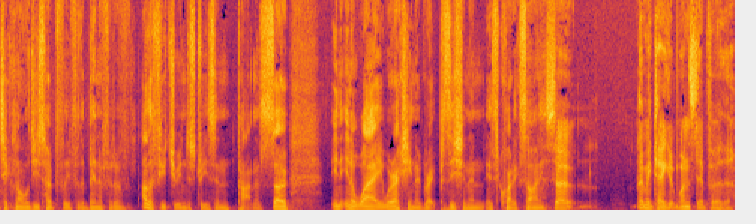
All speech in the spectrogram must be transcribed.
technologies, hopefully for the benefit of other future industries and partners. So, in, in a way, we're actually in a great position and it's quite exciting. So, let me take it one step further.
